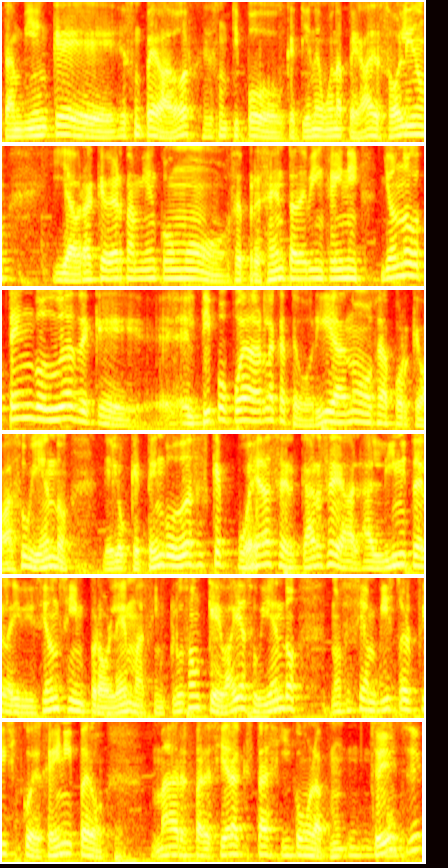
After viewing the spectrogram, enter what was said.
También que es un pegador, es un tipo que tiene buena pegada, es sólido. Y habrá que ver también cómo se presenta Devin Haney. Yo no tengo dudas de que el tipo pueda dar la categoría, ¿no? O sea, porque va subiendo. De lo que tengo dudas es que pueda acercarse al límite de la división sin problemas. Incluso aunque vaya subiendo. No sé si han visto el físico de Haney, pero madre, pareciera que está así como la, Sí, como, sí.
